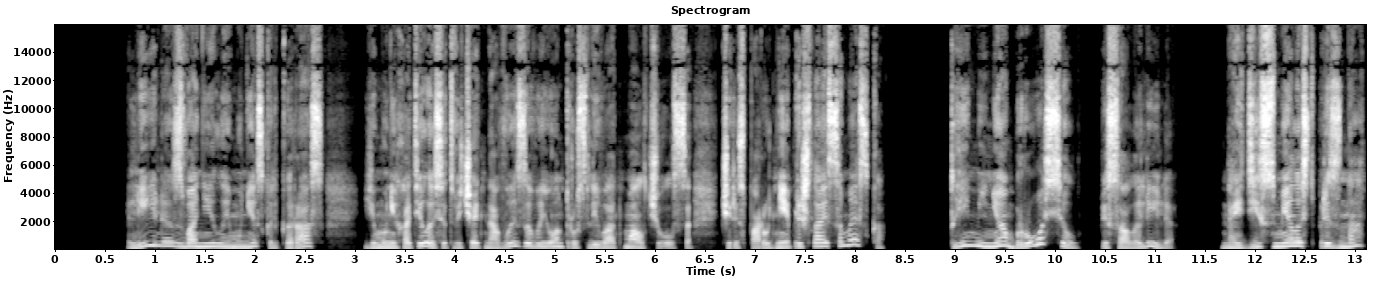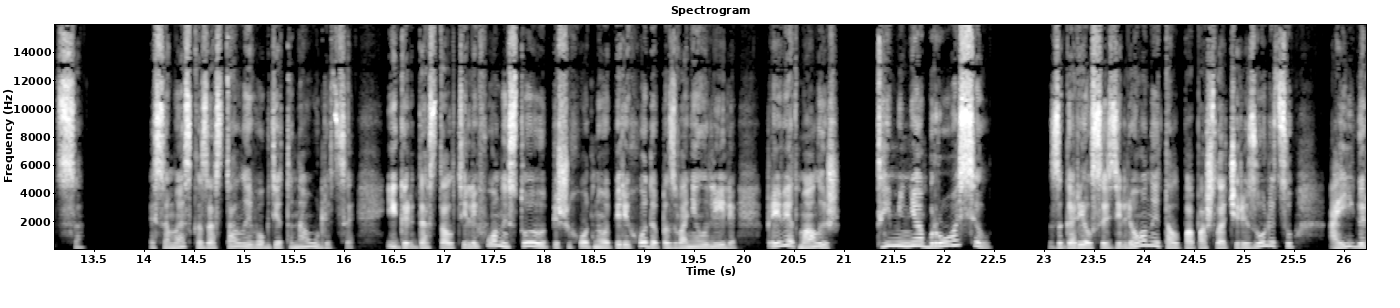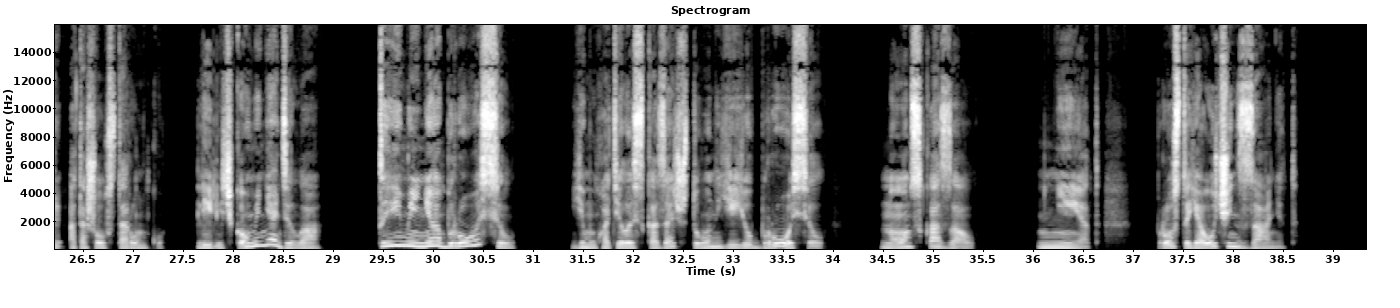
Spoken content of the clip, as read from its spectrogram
Лиля звонила ему несколько раз, ему не хотелось отвечать на вызовы, и он трусливо отмалчивался. Через пару дней пришла смс-ка. «Ты меня бросил?» — писала Лиля. «Найди смелость признаться». СМС-ка застала его где-то на улице. Игорь достал телефон и, стоя у пешеходного перехода, позвонил Лиле. «Привет, малыш. Ты меня бросил?» Загорелся зеленый, толпа пошла через улицу, а Игорь отошел в сторонку. «Лилечка, у меня дела». «Ты меня бросил?» Ему хотелось сказать, что он ее бросил, но он сказал. «Нет, просто я очень занят».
